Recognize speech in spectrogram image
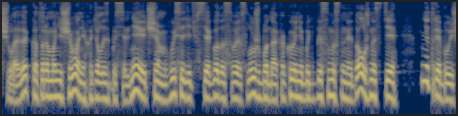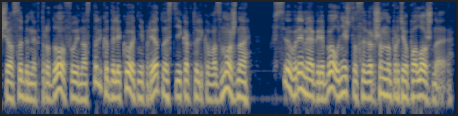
человек, которому ничего не хотелось бы сильнее, чем высидеть все годы своей службы на какой-нибудь бессмысленной должности, не требующей особенных трудов и настолько далеко от неприятностей, как только возможно, все время огребал нечто совершенно противоположное.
